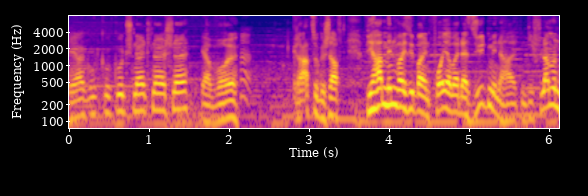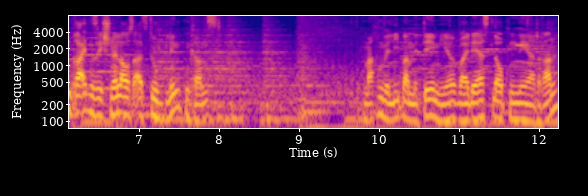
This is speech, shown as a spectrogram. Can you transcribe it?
Ja, gut, gut, gut, schnell, schnell, schnell. Jawohl. Gerade so geschafft. Wir haben Hinweise über ein Feuer bei der Südmine erhalten. Die Flammen breiten sich schneller aus, als du blinken kannst. Machen wir lieber mit dem hier, weil der ist, glaube ich, näher dran.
